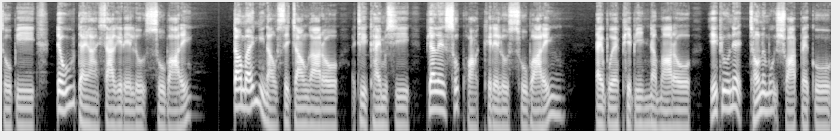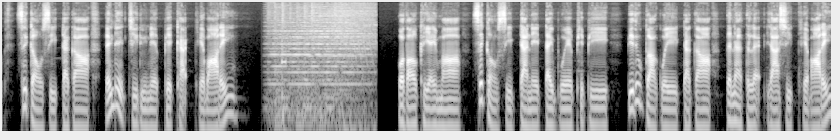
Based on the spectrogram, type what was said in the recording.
ဆုံးပြီးတဦးဒဏ်ရာရခဲ့တယ်လို့ဆိုပါတယ်။တောင်ပိုင်းညီနောင်စစ်ကြောင်းကတော့အထီးခိုင်မရှိပြန်လည်ဆုတ်ခွာခဲ့တယ်လို့ဆိုပါတယ်။ တိုက်ပွဲဖြစ်ပြီးနောက်မှာတော့ရေဖြူနဲ့ချောင်းနှမှုရွာဘက်ကိုစစ်ကောင်စီတပ်ကလက်နက်ကြီးတွေနဲ့ပစ်ခတ်ခဲ့ပါတယ်။ကောတောက်ခရိုင်မှာစစ်ကောင်စီတပ်နဲ့တိုက်ပွဲဖြစ်ပြီးပြည်သူ့ကာကွယ်တပ်ကတနက်တလက်ရရှိခဲ့ပါတယ်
